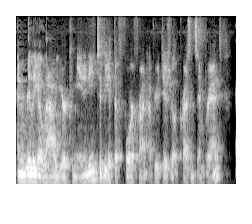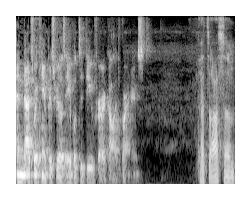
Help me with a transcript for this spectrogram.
and really allow your community to be at the forefront of your digital presence and brand. And that's what Campus Reel is able to do for our college partners. That's awesome.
